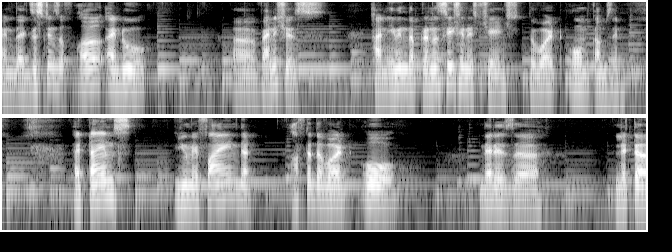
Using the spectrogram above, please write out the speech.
and the existence of a and u uh, vanishes and even the pronunciation is changed the word om comes in. At times you may find that after the word o there is a letter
